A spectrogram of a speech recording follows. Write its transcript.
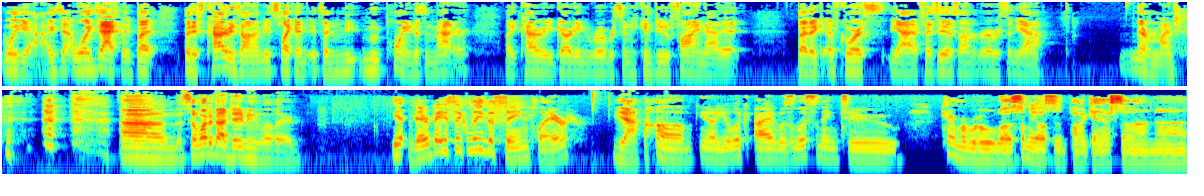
Well, yeah, well, exactly. But but if Kyrie's on him, it's like a it's a moot point. It doesn't matter. Like Kyrie guarding Roberson, he can do fine at it. But of course, yeah, if Isaiah's on Roberson, yeah, never mind. um, so what about Damian Lillard? Yeah, they're basically the same player. Yeah, Um, you know, you look. I was listening to, can't remember who it was. Somebody else's podcast on uh,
